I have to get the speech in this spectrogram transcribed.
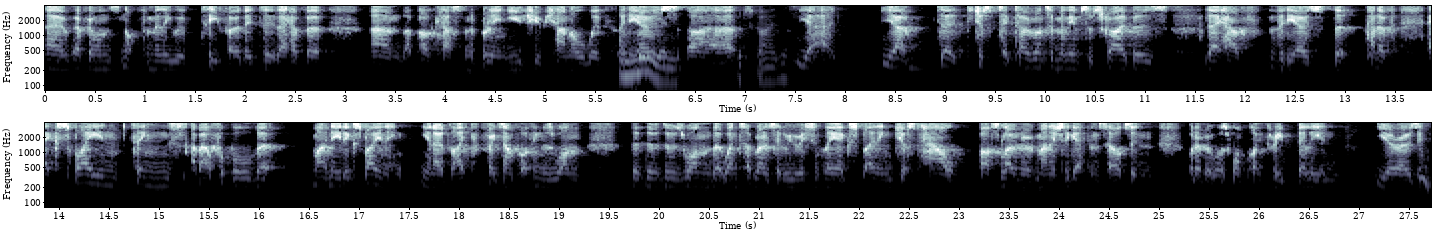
uh, everyone's not familiar with Tifo, they do. They have a, um, a podcast and a brilliant YouTube channel with A videos. Uh, subscribers. yeah, yeah, just ticked over onto a million subscribers. They have videos that kind of explain things about football that might need explaining. You know, like for example, I think there's one there was one that went up relatively recently explaining just how Barcelona have managed to get themselves in whatever it was 1.3 billion euros in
